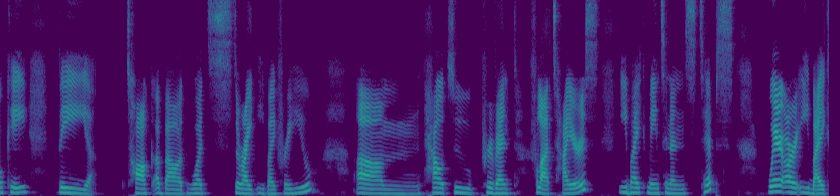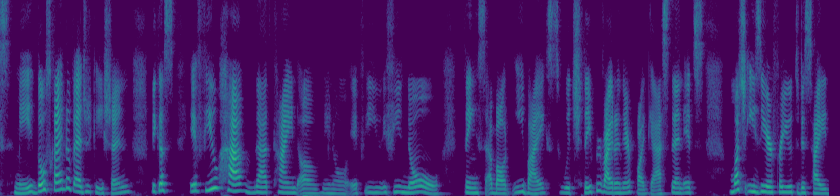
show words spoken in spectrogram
Okay, they talk about what's the right e-bike for you, um, how to prevent flat tires e-bike maintenance tips. Where are e-bikes made? Those kind of education because if you have that kind of you know if you if you know things about e-bikes which they provide on their podcast then it's much easier for you to decide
